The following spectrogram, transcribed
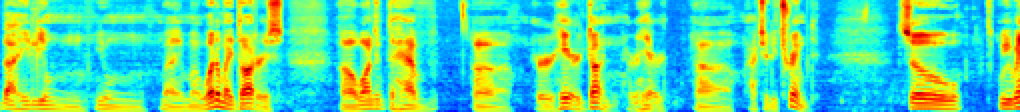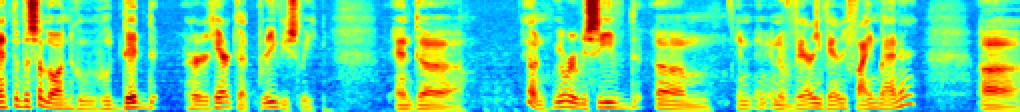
dahil yung yung my, my one of my daughters uh, wanted to have uh, her hair done, her hair uh, actually trimmed. So we went to the salon who who did her haircut previously, and uh, yun, we were received um, in, in in a very very fine manner uh,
